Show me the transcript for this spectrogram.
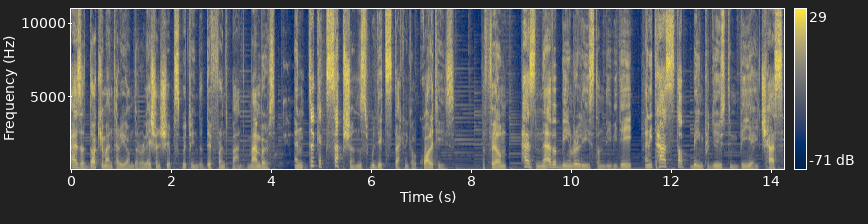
as a documentary on the relationships between the different band members, and took exceptions with its technical qualities. The film has never been released on DVD, and it has stopped being produced in VHS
